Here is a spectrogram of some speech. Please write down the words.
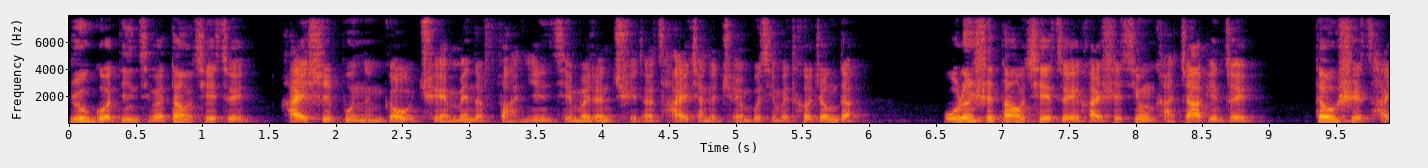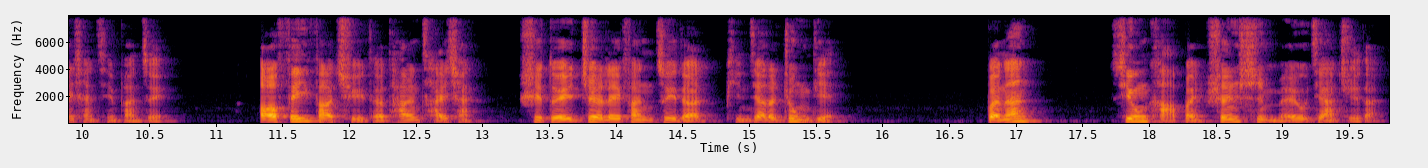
如果定性为盗窃罪，还是不能够全面的反映行为人取得财产的全部行为特征的。无论是盗窃罪还是信用卡诈骗罪，都是财产侵犯罪。而非法取得他人财产是对这类犯罪的评价的重点。本案信用卡本身是没有价值的，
